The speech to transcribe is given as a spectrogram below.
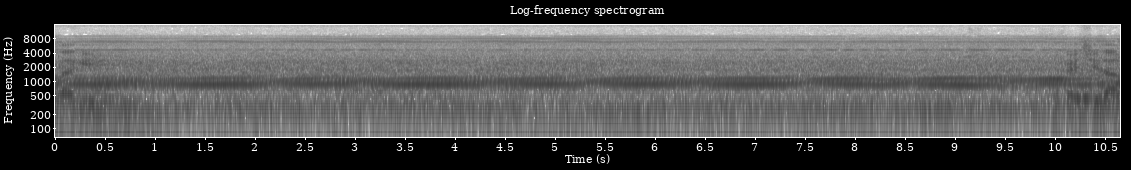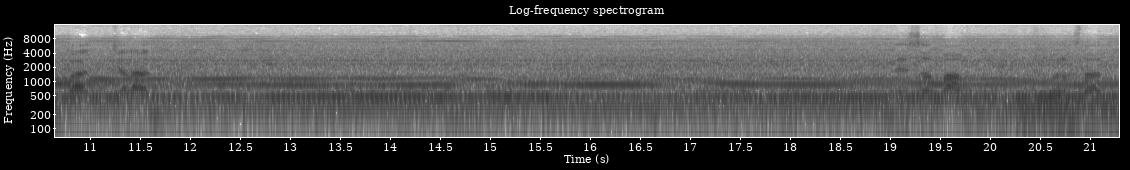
Tunggu lagi. Okey, sila empat jalan. Condenser pump belum start.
